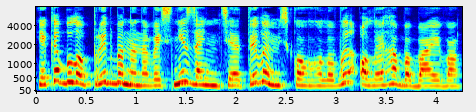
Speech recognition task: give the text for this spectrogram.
яке було придбано навесні за ініціативи міського голови Олега Бабаєва.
